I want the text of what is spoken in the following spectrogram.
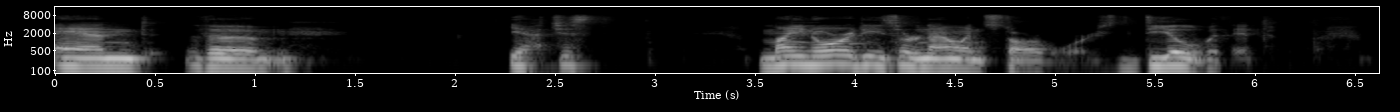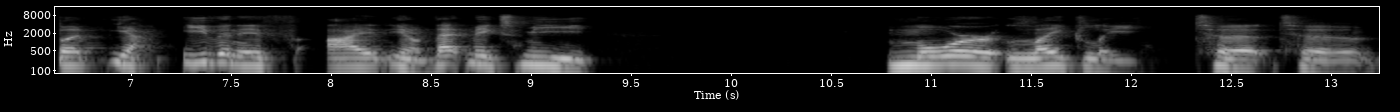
and the yeah just minorities are now in Star Wars deal with it but yeah even if I you know that makes me more likely to to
